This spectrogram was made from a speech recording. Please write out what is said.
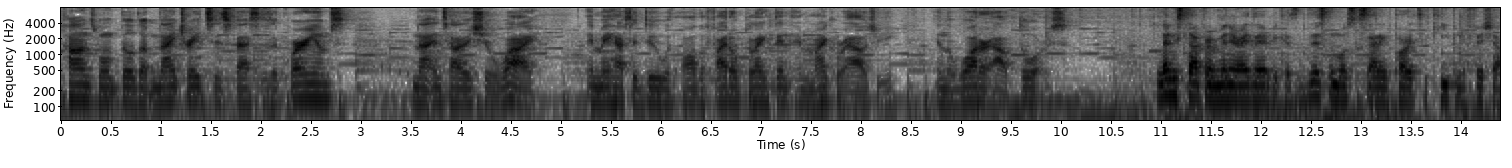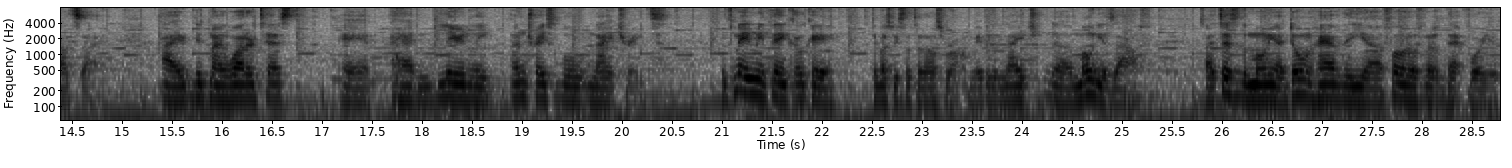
Ponds won't build up nitrates as fast as aquariums. Not entirely sure why. It may have to do with all the phytoplankton and microalgae in the water outdoors. Let me stop for a minute right there because this is the most exciting part to keeping the fish outside. I did my water test and I had literally untraceable nitrates, which made me think, okay, there must be something else wrong. Maybe the nit- uh, ammonia's off. So I tested the ammonia. I don't have the uh, photo of that for you,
